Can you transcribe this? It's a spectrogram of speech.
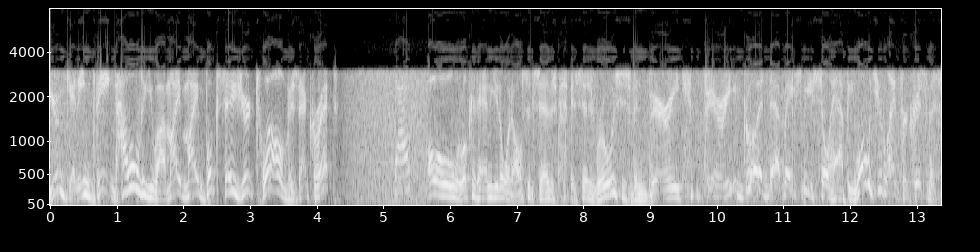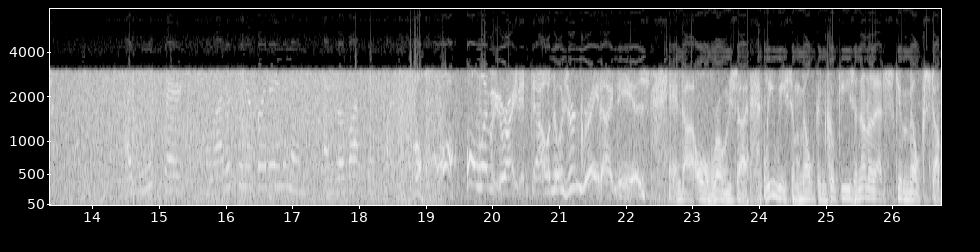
You're getting big. How old are you? Uh, my, my book says you're 12. Is that correct? Yes. Oh, look at that. And you know what else it says? It says Rose has been very, very good. That makes me so happy. What would you like for Christmas? A a lot of peanut butter M&Ms, and robot. Oh, oh, oh, let me write it down. Those are great ideas. And, uh, oh, Rose, uh, leave me some milk and cookies and none of that skim milk stuff,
